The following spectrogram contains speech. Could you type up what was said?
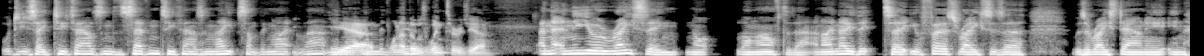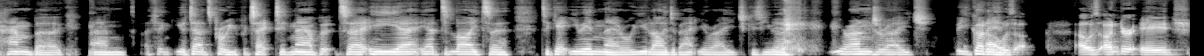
what did you say 2007 2008 something like that in, yeah in one of those winters yeah. And and you were racing not long after that and i know that uh, your first race is a was a race down in, in hamburg and i think your dad's probably protected now but uh, he uh, he had to lie to to get you in there or you lied about your age because you were you're underage but you got I in. was, I was underage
